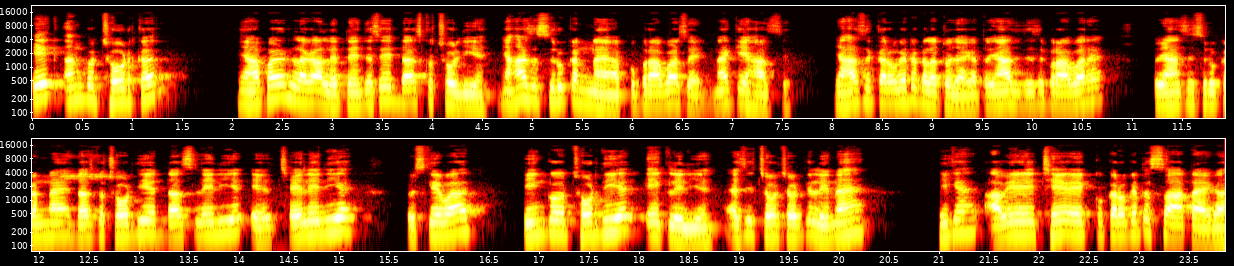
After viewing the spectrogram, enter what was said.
एक अंक को छोड़कर यहाँ पर लगा लेते हैं। जैसे दस को छोड़ लिए यहाँ से शुरू करना है आपको बराबर से, ना कि यहाँ से। यहाँ से करोगे तो गलत हो जाएगा। तो यहाँ से जैसे बराबर है तो यहाँ से शुरू करना है। दस को छोड़ दिए, दस ले लिए छः ले लिए। उसके बाद तीन को छोड़ दिए, एक ले लिए। ऐसे छोड़ छोड़ के लेना है। ठीक है? अब ये छः एक को करोगे तो सात आएगा।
